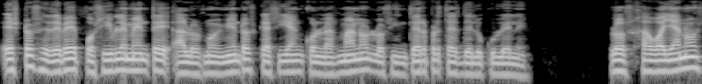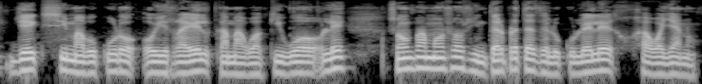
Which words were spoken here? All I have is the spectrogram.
Esto se debe posiblemente a los movimientos que hacían con las manos los intérpretes del ukulele. Los hawaianos Jake Shimabukuro o Israel Kamawakiwole son famosos intérpretes del ukulele hawaiano.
